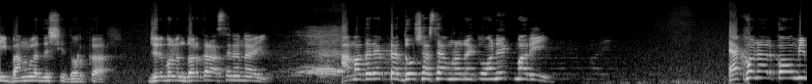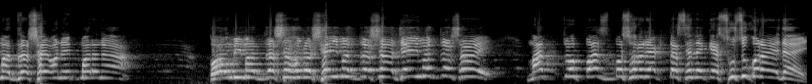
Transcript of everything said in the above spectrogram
এই বাংলাদেশে দরকার। যদি বলেন, দরকার আছে না নাই? আমাদের একটা দোষ আছে, আমরা নাকি অনেক মারি। এখন আর কওমি মাদ্রাসায় অনেক মারে না। কওমি মাদ্রাসা হলো সেই মাদ্রাসা, যেই মাদ্রাসায় মাত্র পাঁচ বছরের একটা ছেলেকে সুসু করায় দেয়।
